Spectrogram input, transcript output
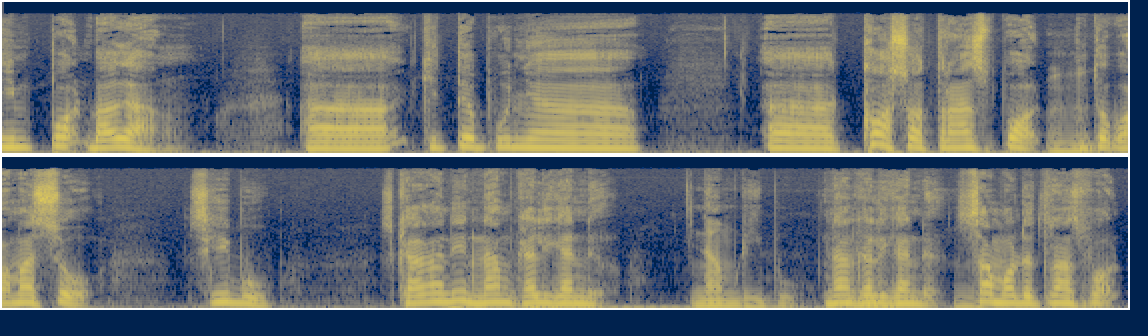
import barang uh, kita punya uh, cost of transport mm-hmm. untuk bawa masuk seribu sekarang ni enam kali ganda 6,000. enam kali ganda some of the transport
